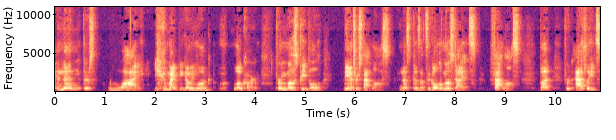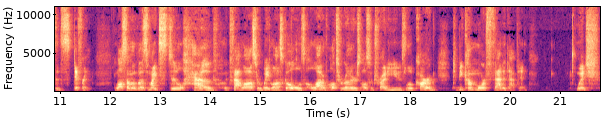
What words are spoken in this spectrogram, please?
And then there's why you might be going low, low carb. For most people, the answer is fat loss. And that's because that's the goal of most diets fat loss. But for athletes, it's different. While some of us might still have like fat loss or weight loss goals, a lot of ultra runners also try to use low carb to become more fat adapted, which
